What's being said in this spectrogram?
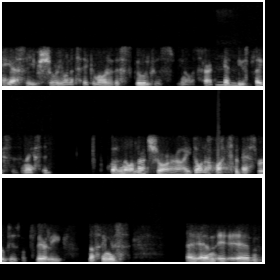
he asked, are you sure you want to take him out of this school? Because, you know, it's hard to mm. get these places. And I said, well, no, I'm not sure. I don't know what the best route is, but clearly nothing is uh, um, um,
